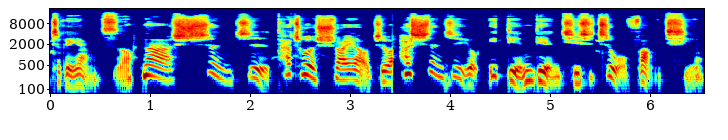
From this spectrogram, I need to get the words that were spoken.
这个样子哦。那甚至他除了衰老之外，他甚至有一点点其实自我放弃哦。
